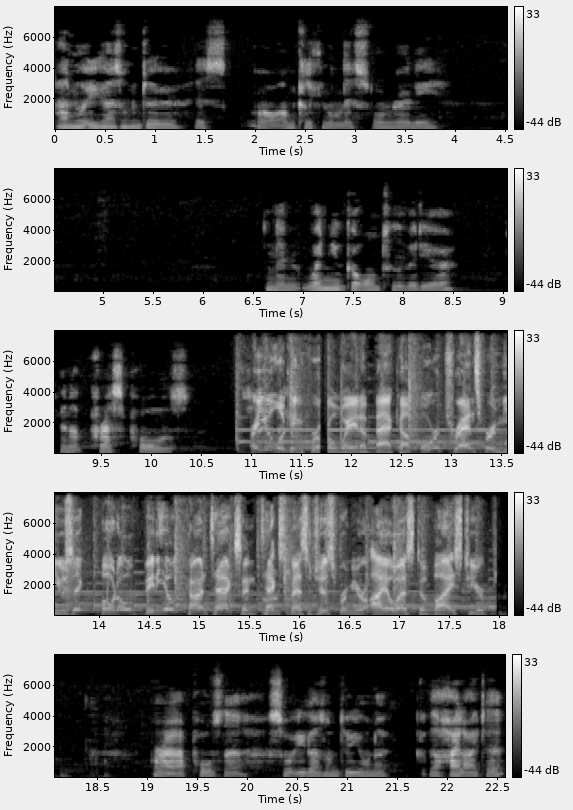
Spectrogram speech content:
And what you guys want to do is, well, I'm clicking on this one really. And then when you go onto the video, you're gonna press pause are you looking for a way to back up or transfer music, photo, video, contacts, and text messages from your iOS device to your Alright, I paused it. So what you guys want to do, you want to highlight it,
